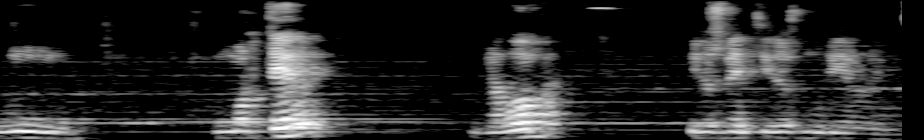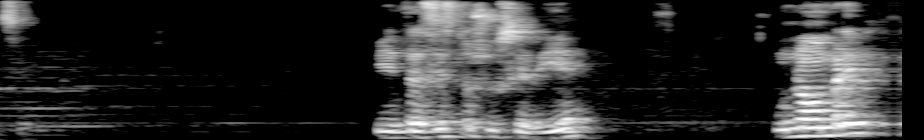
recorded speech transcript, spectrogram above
un, mortero, una bomba, y los 22 murieron en ese lugar. Mientras esto sucedía, un hombre,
